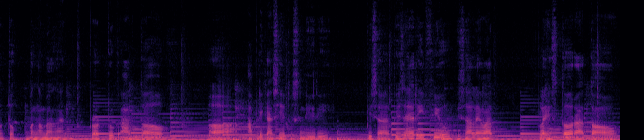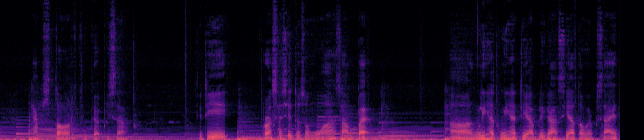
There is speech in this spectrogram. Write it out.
untuk pengembangan produk atau uh, aplikasi itu sendiri. Bisa biasanya review bisa lewat Play Store atau App Store juga bisa. Jadi proses itu semua sampai uh, ngelihat-ngelihat di aplikasi atau website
